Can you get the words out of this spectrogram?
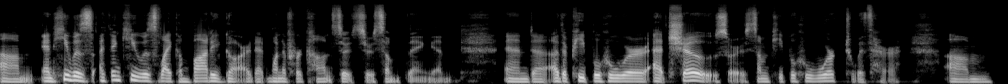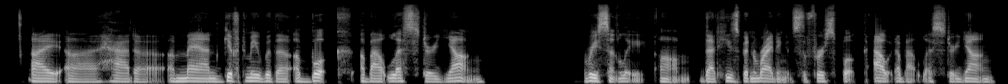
Um, and he was, I think he was like a bodyguard at one of her concerts or something. And, and uh, other people who were at shows or some people who worked with her. Um, I uh, had a, a, man gift me with a, a book about Lester Young recently um, that he's been writing. It's the first book out about Lester Young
